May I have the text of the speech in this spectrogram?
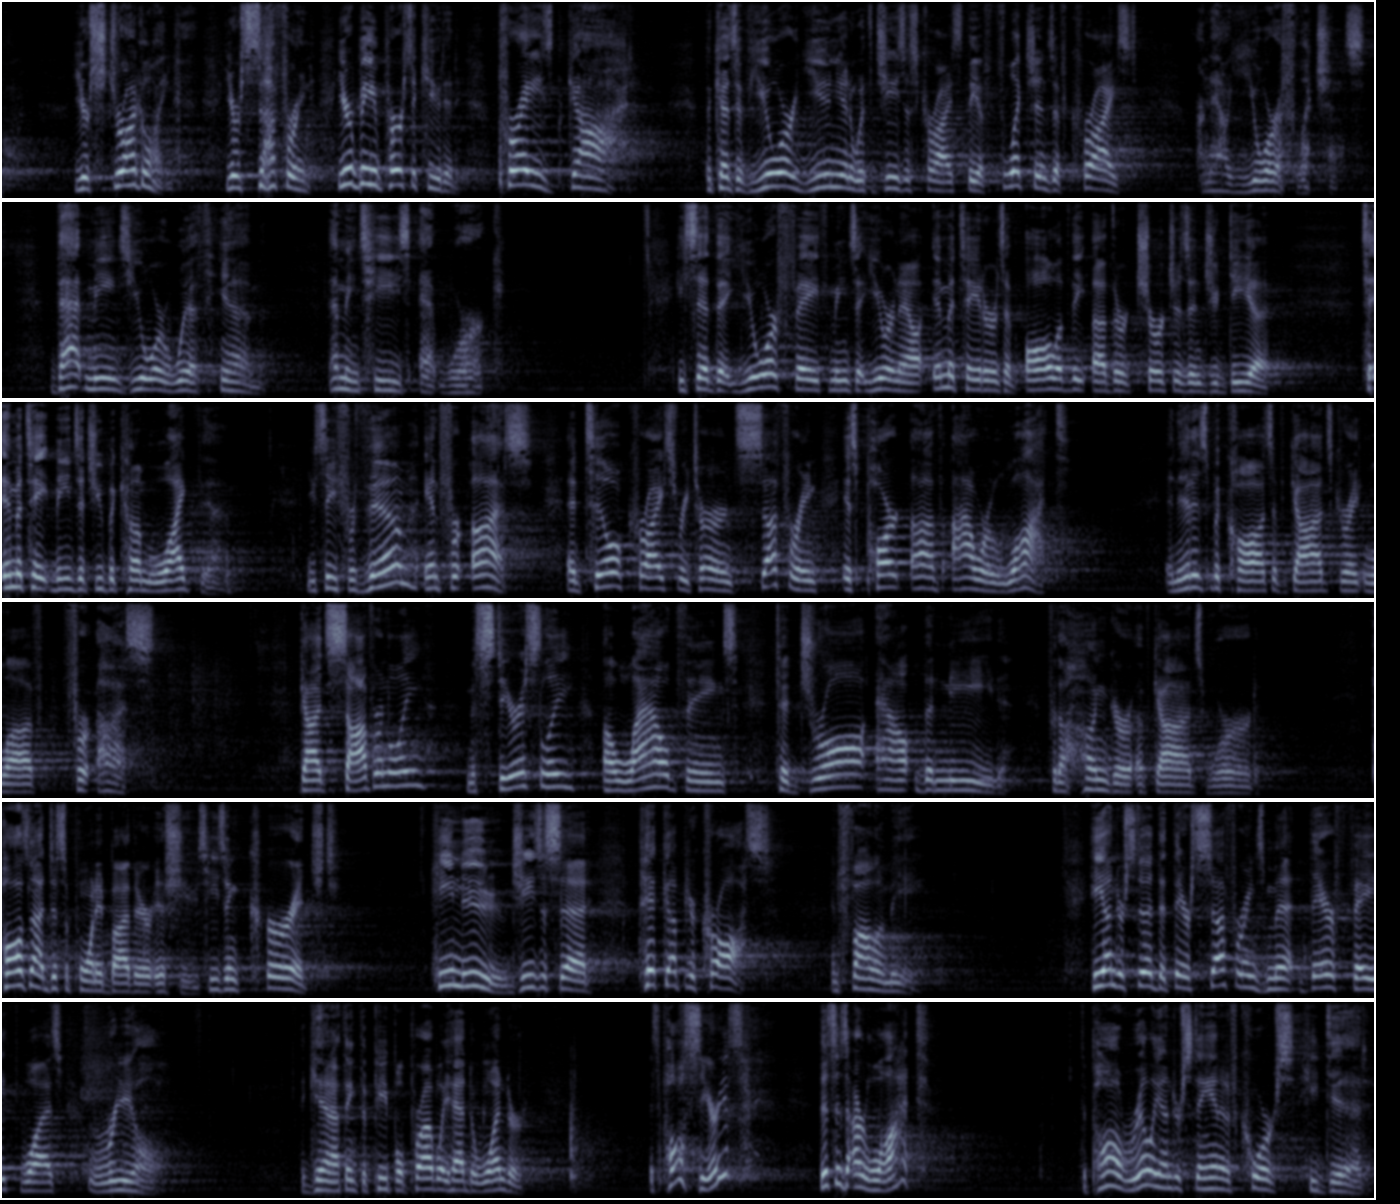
you're struggling, you're suffering, you're being persecuted. Praise God. Because of your union with Jesus Christ, the afflictions of Christ are now your afflictions. That means you're with Him. That means He's at work. He said that your faith means that you are now imitators of all of the other churches in Judea. To imitate means that you become like them. You see, for them and for us, until Christ returns, suffering is part of our lot. And it is because of God's great love for us. God sovereignly, mysteriously allowed things to draw out the need for the hunger of God's word. Paul's not disappointed by their issues, he's encouraged. He knew, Jesus said, Pick up your cross and follow me. He understood that their sufferings meant their faith was real. Again, I think the people probably had to wonder is Paul serious? This is our lot? Did Paul really understand? it? of course, he did.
